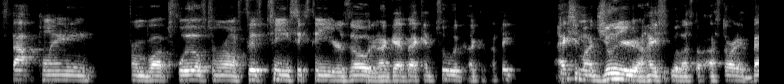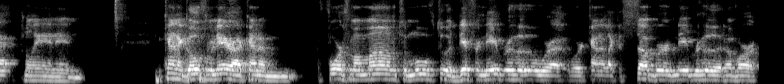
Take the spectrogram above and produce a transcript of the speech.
stopped playing from about 12 to around 15, 16 years old. And I got back into it. Like, I think actually my junior year in high school, I, start, I started back playing and kind of go from there. I kind of forced my mom to move to a different neighborhood where, I, where kind of like a suburb neighborhood of our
